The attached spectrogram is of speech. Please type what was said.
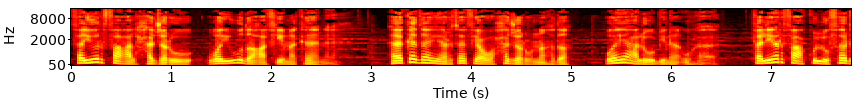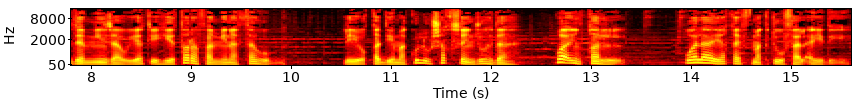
فيرفع الحجر ويوضع في مكانه. هكذا يرتفع حجر النهضة ويعلو بناؤها. فليرفع كل فرد من زاويته طرفا من الثوب ليقدم كل شخص جهده وإن قل ولا يقف مكتوف الأيدي.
